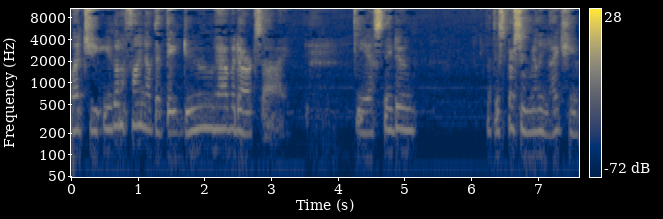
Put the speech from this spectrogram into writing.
But you, you're going to find out that they do have a dark side. Yes, they do. But this person really likes you.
